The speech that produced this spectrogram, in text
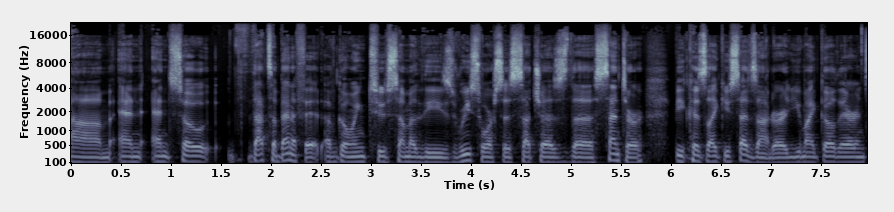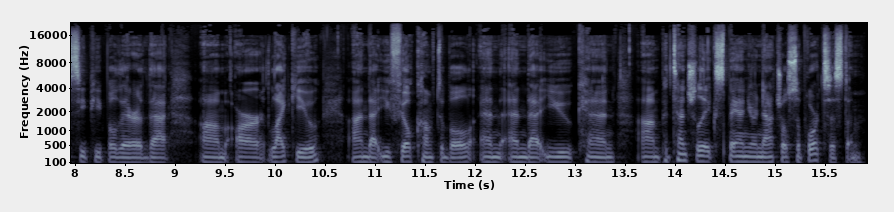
Um, and and so that's a benefit of going to some of these resources, such as the center, because, like you said, Zandra, you might go there and see people there that um, are like you, and that you feel comfortable, and and that you can um, potentially expand your natural support system.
